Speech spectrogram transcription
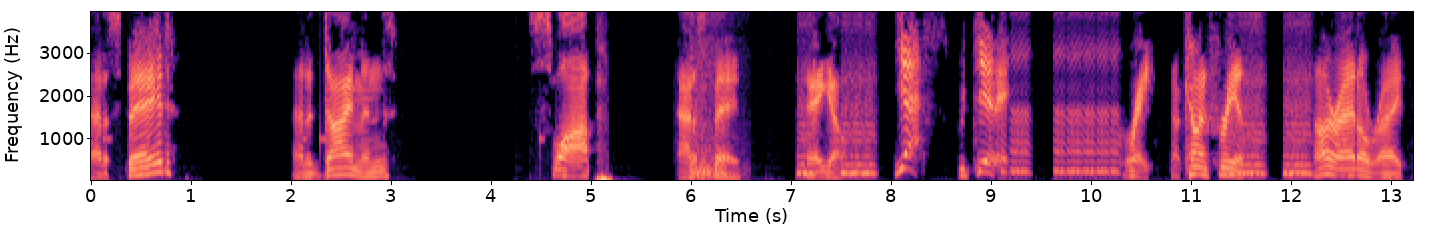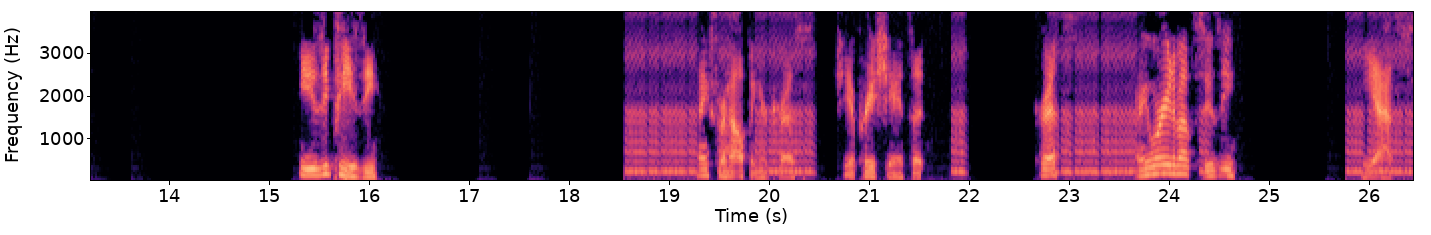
Add a spade. Add a diamond. Swap. Add a spade. There you go. Yes! We did it! Great. Now come and free us. Alright, alright. Easy peasy. Thanks for helping her, Kris. She appreciates it. Kris, are you worried about Susie? Yes.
